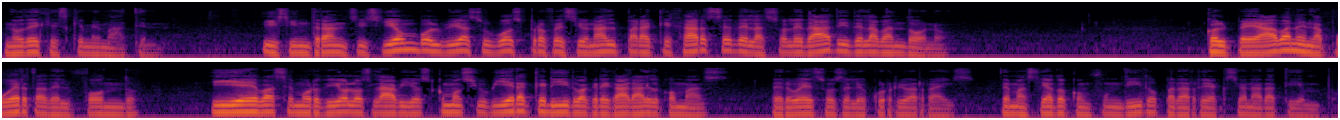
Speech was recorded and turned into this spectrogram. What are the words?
No dejes que me maten. Y sin transición volvió a su voz profesional para quejarse de la soledad y del abandono. Golpeaban en la puerta del fondo, y Eva se mordió los labios como si hubiera querido agregar algo más, pero eso se le ocurrió a Rice, demasiado confundido para reaccionar a tiempo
